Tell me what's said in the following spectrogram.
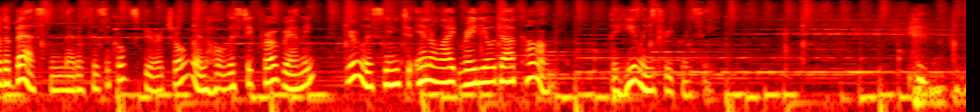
For the best in metaphysical, spiritual, and holistic programming, you're listening to InnerlightRadio.com, the healing frequency.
